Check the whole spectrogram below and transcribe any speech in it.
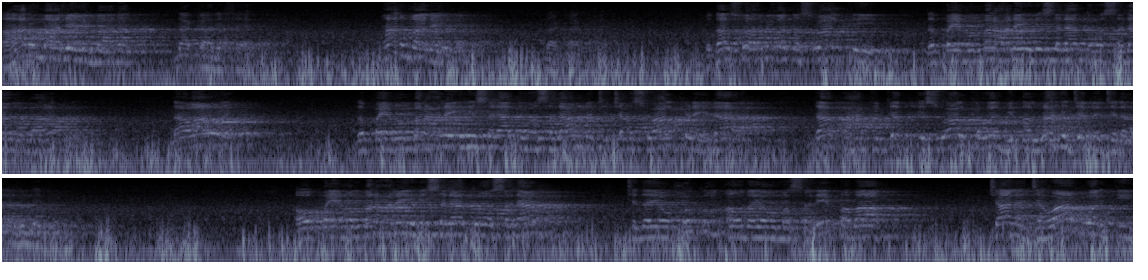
هر مالي عبادت دا کار خیر دی هر مالي عبادت دا کار خیر خدا صحابي ورته سوال کوي د پیغمبر علیه الصلاۃ والسلام مبارک دا واوري د پیغمبر علیه الصلاۃ والسلام نه چې چا سوال کړي دا دا په حقیقت کې سوال کول دی الله جل جلاله دی او پیغمبر علیه الصلوة والسلام چې د یو حکم او د یو مسلې په باب چاله جواب ورکي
